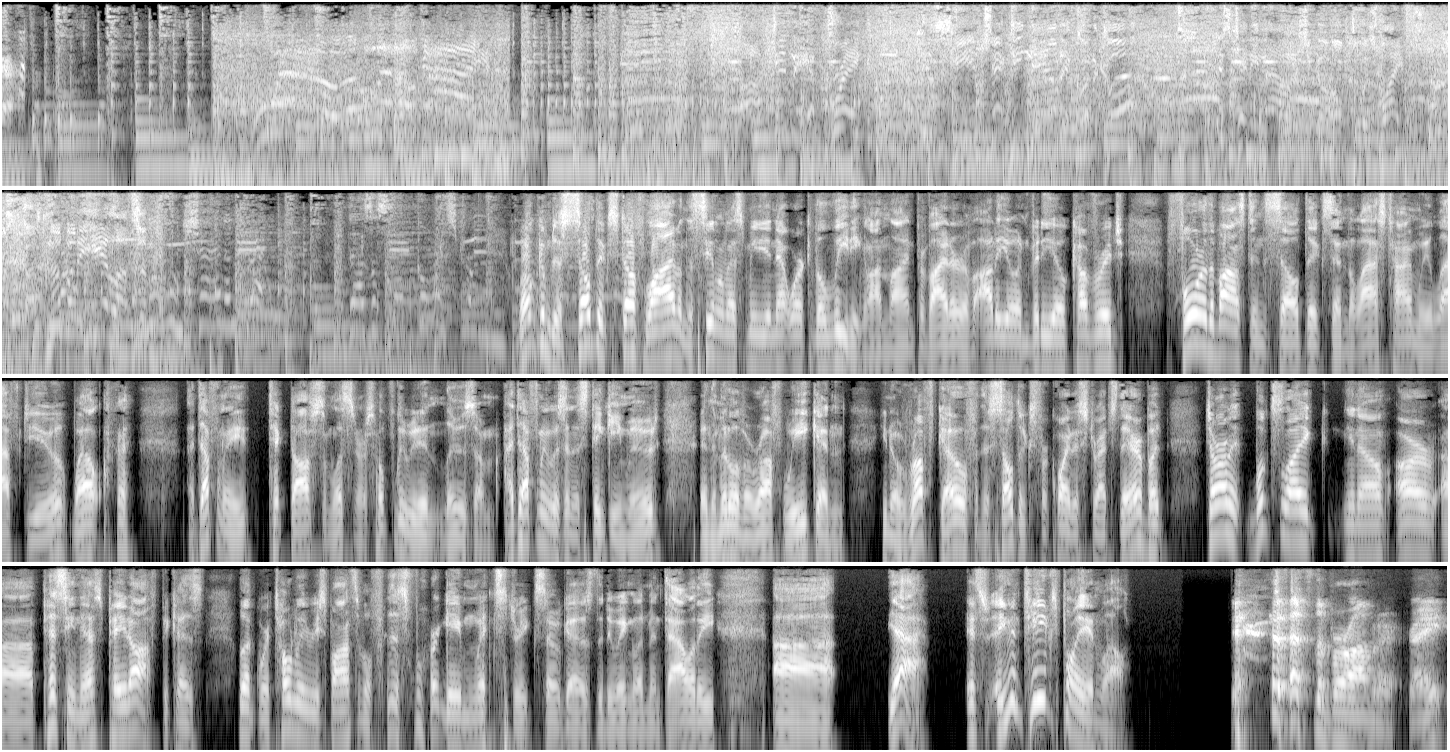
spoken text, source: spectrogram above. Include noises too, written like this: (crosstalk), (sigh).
Point. Wow, the little guy. Oh, give me a break. Is he checking down at Quantico? This Kenny Mallard should go home to his wife because nobody here loves him. Welcome to Celtic Stuff Live on the CLNS Media Network, the leading online provider of audio and video coverage for the Boston Celtics. And the last time we left you, well, (laughs) I definitely ticked off some listeners. Hopefully we didn't lose them. I definitely was in a stinky mood in the middle of a rough week and, you know, rough go for the Celtics for quite a stretch there. But John, it looks like, you know, our uh, pissiness paid off because look, we're totally responsible (laughs) for this four game win streak. So goes the New England mentality. Uh, yeah, it's even Teague's playing well. (laughs) That's the barometer, right?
